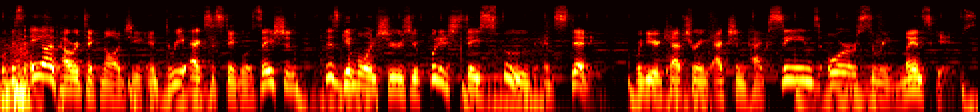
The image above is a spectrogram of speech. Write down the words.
With its AI-powered technology and 3-axis stabilization, this gimbal ensures your footage stays smooth and steady, whether you're capturing action-packed scenes or serene landscapes.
